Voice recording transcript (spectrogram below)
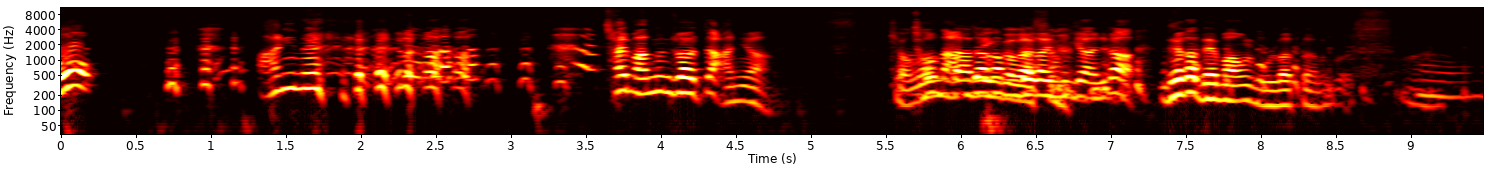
어? 아니네. 잘 맞는 줄 알았더니 아니야. 저 문제가 같습니다. 있는 게 아니라 내가 내 마음을 몰랐다는 거예요. 어.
